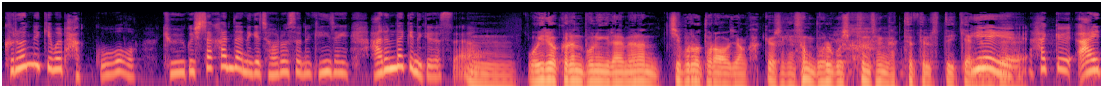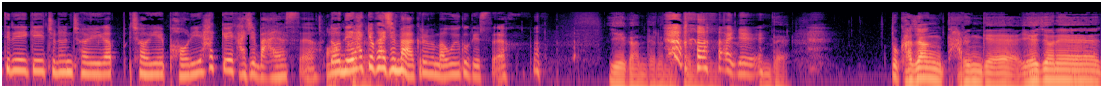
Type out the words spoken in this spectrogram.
그런 느낌을 받고 교육을 시작한다는 게 저로서는 굉장히 아름답게 느껴졌어요. 음, 오히려 그런 분위기라면 집으로 돌아오지 않고 학교에서 계속 놀고 싶은 생각도 들 수도 있겠는데. 예, 예. 학교 아이들에게 주는 저희가 저희의 벌이 학교에 가지 마였어요. 아, 너 내일 학교 가지 마. 그러면 막 울고 그랬어요. 이해가 안 되는. 예. 네. 또 가장 다른 게 예전에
